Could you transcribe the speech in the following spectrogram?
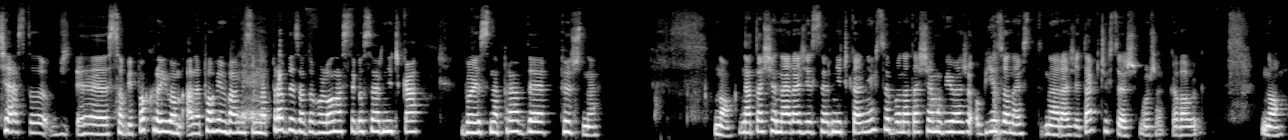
ciasto e, sobie pokroiłam, ale powiem wam, jestem naprawdę zadowolona z tego serniczka, bo jest naprawdę pyszny. No, Natasia na razie serniczka nie chce, bo Natasia mówiła, że objedzona jest na razie, tak? Czy chcesz może kawałek? No,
